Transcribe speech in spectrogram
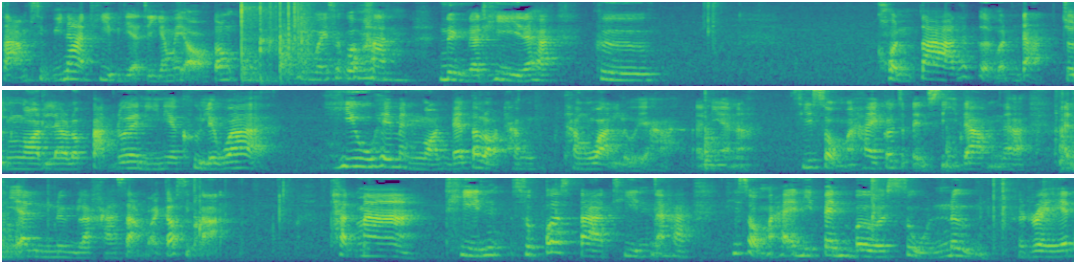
30 วินาทีมันอาจจะยังไม่ออกต้องทิ้งไว้สักประมาณ 1 นาทีนะคะ คือ ขนตาถ้าเกิดว่าดัดจนงอนแล้วแล้วปัดด้วยอันนี้เนี่ยคือเรียกว่าหิ้วให้มันงอนได้ตลอดทั้งทั้งวันเลยค่ะ อันเนี้ยนะที่ส่งมาให้ก็จะเป็นสีดำนะคะ อันนี้อันหนึ่งราคา 390 บาท ถัดมาทินซูเปอร์สตาร์ทินนะคะ ที่ส่งมาให้อันนี้เป็นเบอร์ 01 Red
